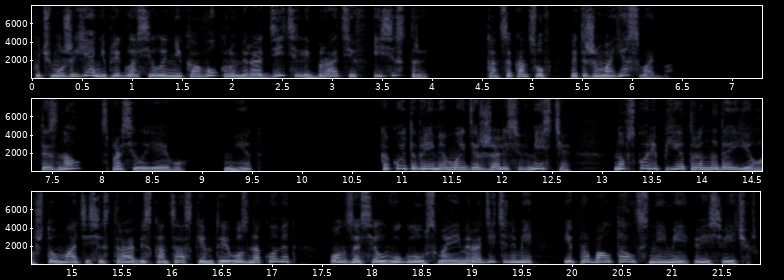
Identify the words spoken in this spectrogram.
почему же я не пригласила никого, кроме родителей, братьев и сестры? В конце концов, это же моя свадьба. «Ты знал?» — спросила я его. Нет. Какое-то время мы держались вместе, но вскоре Пьетро надоело, что мать и сестра без конца с кем-то его знакомят, он засел в углу с моими родителями и проболтал с ними весь вечер.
